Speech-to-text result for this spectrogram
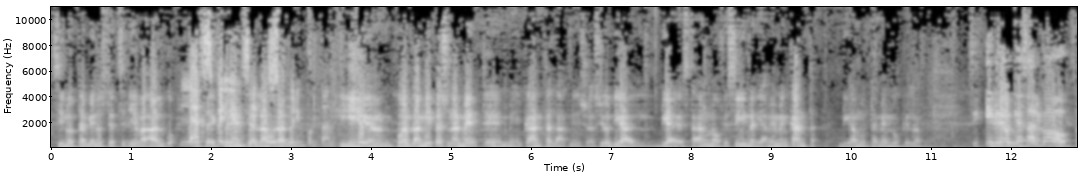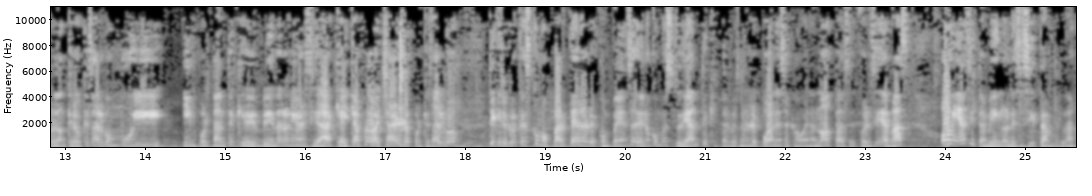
sino también usted se lleva algo, La esa experiencia, que es súper importante. y, eh, por ejemplo, a mí personalmente me encanta la administración, diga, diga, estar en una oficina, y a mí me encanta, digamos, también lo que la... Sí, y creo que es algo, perdón, creo que es algo muy importante que brinda la universidad, que hay que aprovecharlo porque es algo de que yo creo que es como parte de la recompensa de uno como estudiante, que tal vez uno le pone, saca buenas notas, esfuerzo y demás, o bien si también lo necesitan, ¿verdad?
